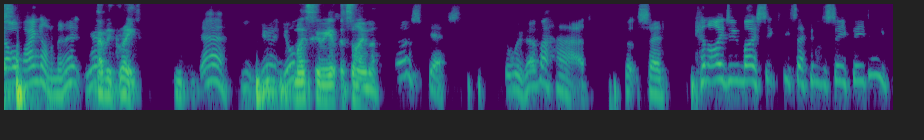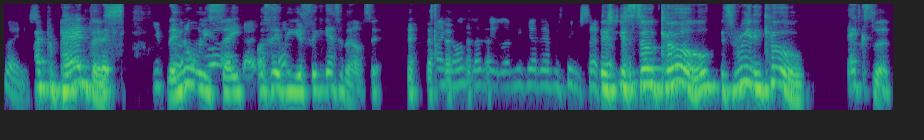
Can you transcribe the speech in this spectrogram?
oh, hang on a minute. Yeah, That'd be great. yeah. You, you- you're the Mike's going to get the timer. first guest that we've ever had that said, "Can I do my 60 second CPD, please?" I prepared this. You've They normally right, say, okay, I was hoping you'd forget about it. Hang on, let me let me get everything set It's up. just so cool. It's really cool. Excellent.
